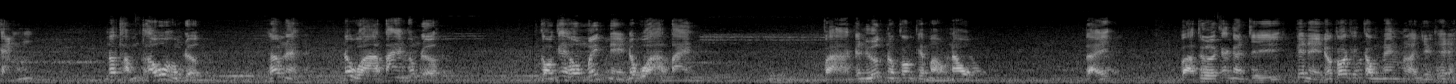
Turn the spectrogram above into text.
cặn, nó thẩm thấu không được. Thấy không nè? Nó hòa tan không được. Còn cái humic này nó hòa tan. Và cái nước nó có cái màu nâu. Đấy. Và thưa các anh chị, cái này nó có cái công năng là như thế này.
